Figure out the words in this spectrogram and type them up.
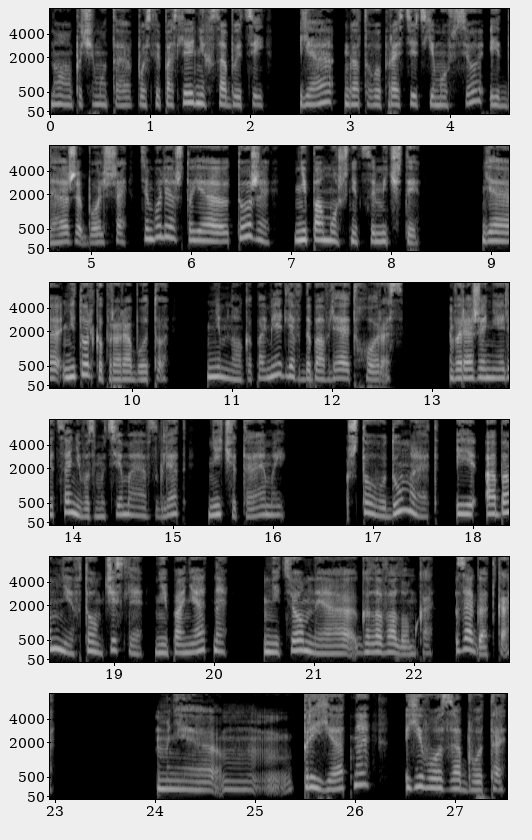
но почему-то после последних событий я готова простить ему все и даже больше. Тем более, что я тоже не помощница мечты. Я не только про работу. Немного помедлив, добавляет Хорас. Выражение лица невозмутимое, взгляд нечитаемый. Что думает, и обо мне в том числе, непонятно, не темный, а головоломка, загадка. Мне приятно его забота.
